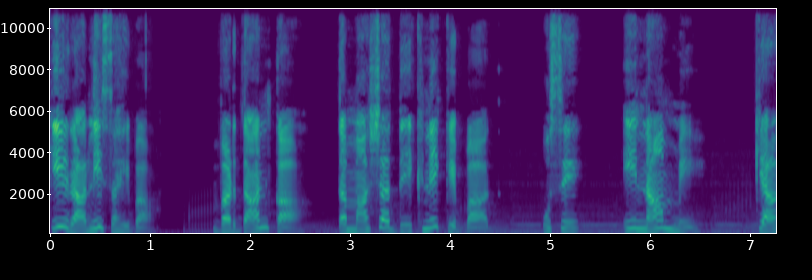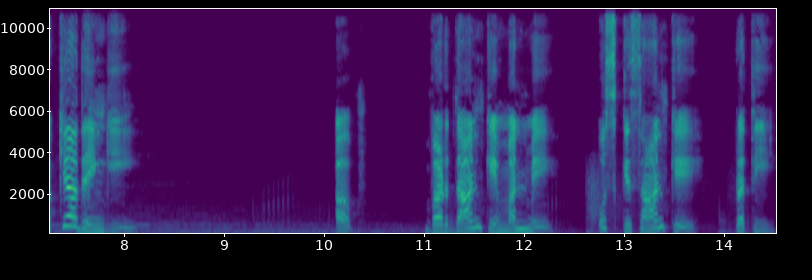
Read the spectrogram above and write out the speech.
कि रानी साहिबा वरदान का तमाशा देखने के बाद उसे इनाम में क्या क्या देंगी। अब वरदान के मन में उस किसान के प्रति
